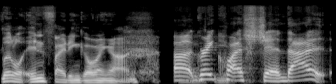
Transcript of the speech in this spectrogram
little infighting going on? Uh, great question. That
